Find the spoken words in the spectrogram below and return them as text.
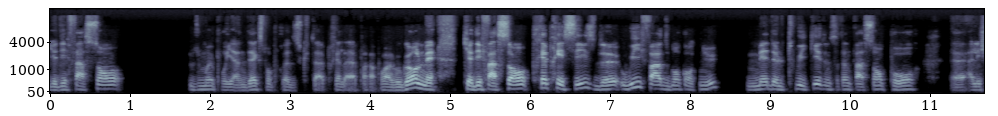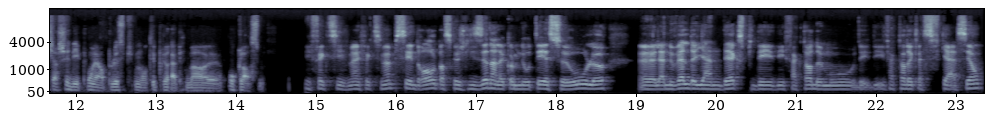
il y a des façons, du moins pour Yandex, on pourra discuter après par rapport à Google, mais qu'il y a des façons très précises de, oui, faire du bon contenu, mais de le tweaker d'une certaine façon pour aller chercher des points en plus puis monter plus rapidement euh, au classement. Effectivement, effectivement. Puis c'est drôle parce que je lisais dans la communauté SEO euh, la nouvelle de Yandex puis des, facteurs de mots, des, facteurs de classification.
